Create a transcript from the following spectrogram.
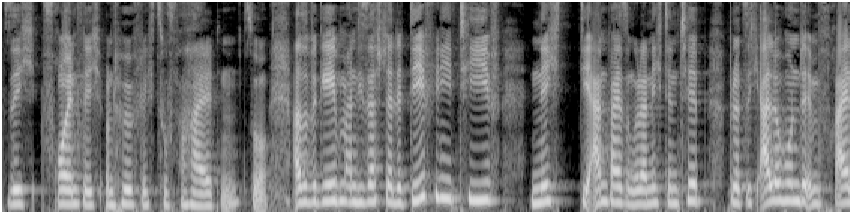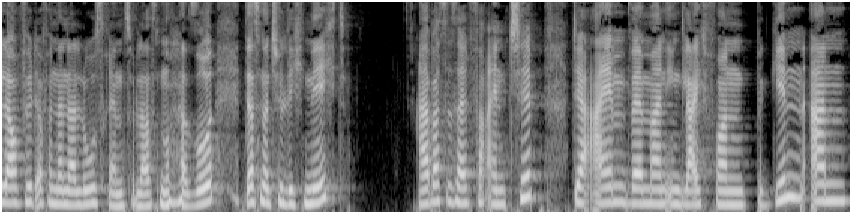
sich freundlich und höflich zu verhalten. So. Also wir geben an dieser Stelle definitiv nicht die Anweisung oder nicht den Tipp, plötzlich alle Hunde im Freilauf wild aufeinander losrennen zu lassen oder so. Das natürlich nicht. Aber es ist einfach ein Tipp, der einem, wenn man ihn gleich von Beginn an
